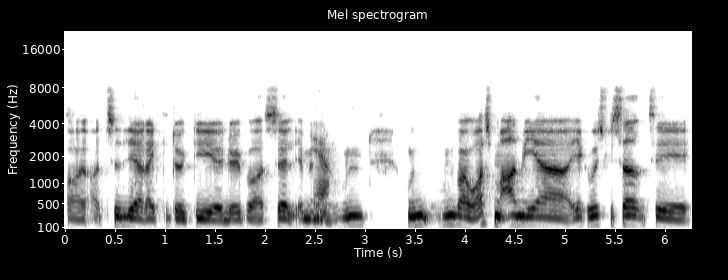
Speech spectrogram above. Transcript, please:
og, og tidligere rigtig dygtige løber også selv. Jamen, ja. hun, hun, hun var jo også meget mere, jeg kan huske, vi sad til,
